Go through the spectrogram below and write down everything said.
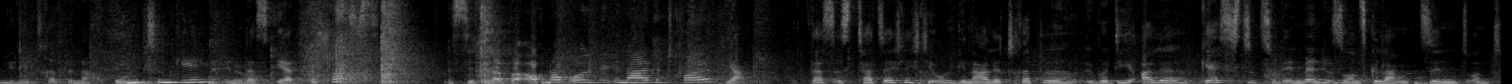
Müssen wir die Treppe nach unten gehen in das Erdgeschoss. Ist die Treppe auch noch originalgetreu? Ja, das ist tatsächlich die originale Treppe, über die alle Gäste zu den Mendelssohns gelangt sind. Und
